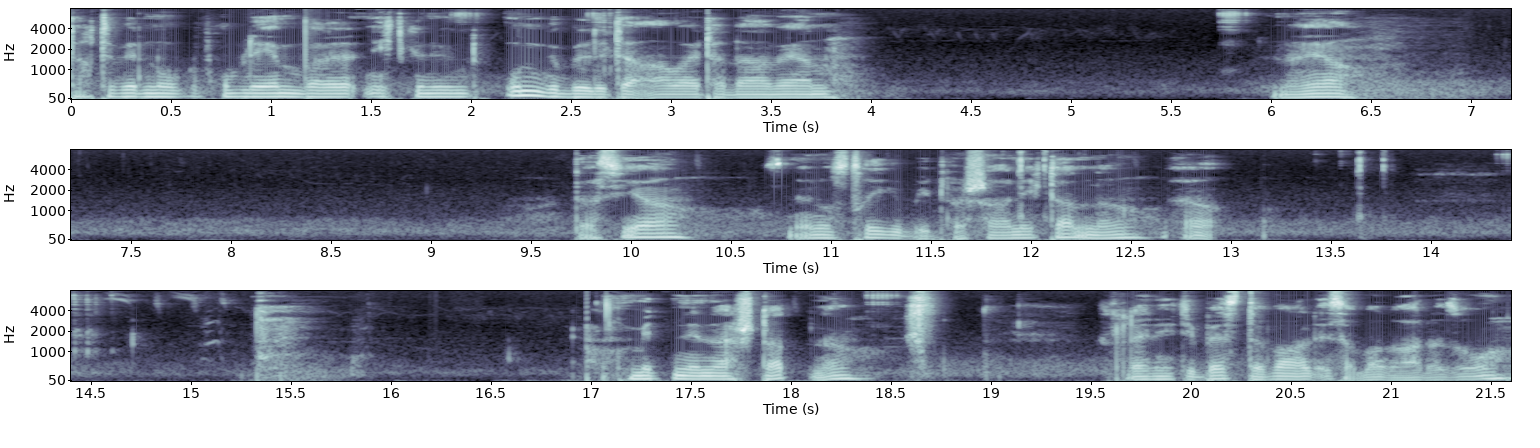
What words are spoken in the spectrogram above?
Dachte, wir hätten nur ein Problem, weil nicht genügend ungebildete Arbeiter da wären. Naja. Das hier ist ein Industriegebiet wahrscheinlich dann, ne? Ja. Mitten in der Stadt, ne? Vielleicht nicht die beste Wahl, ist aber gerade so.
